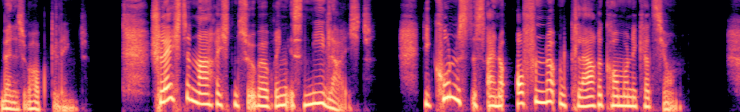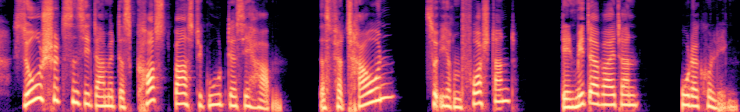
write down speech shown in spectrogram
wenn es überhaupt gelingt. Schlechte Nachrichten zu überbringen ist nie leicht. Die Kunst ist eine offene und klare Kommunikation. So schützen Sie damit das kostbarste Gut, das Sie haben. Das Vertrauen zu Ihrem Vorstand, den Mitarbeitern oder Kollegen.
